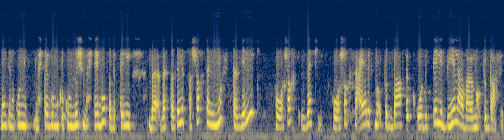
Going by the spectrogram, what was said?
ممكن أكون محتاجه ممكن أكون مش محتاجه فبالتالي بستغلك فالشخص المستغل هو شخص ذكي هو شخص عارف نقطة ضعفك وبالتالي بيلعب على نقطة ضعفك.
